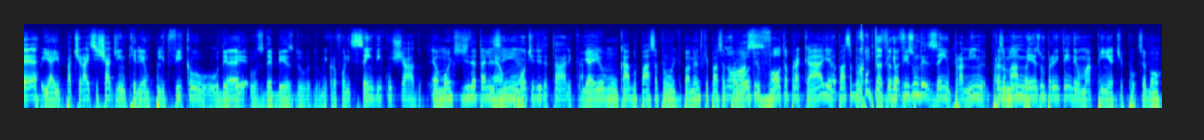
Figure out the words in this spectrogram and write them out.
É. E aí, pra tirar esse chiadinho, que ele amplifica o, o DB, os DBs do, do microfone sem vir com chiado. É um monte de É detalhezinho. um monte de detalhe, cara. E aí um cabo passa para um equipamento que passa para outro e volta para cá e aí Não, passa pro eu, computador. Eu, eu fiz um desenho pra mim, um mim mapa. mesmo, pra eu entender, um mapinha, tipo. Isso é bom.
